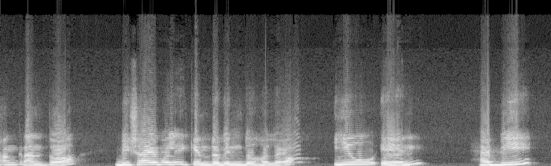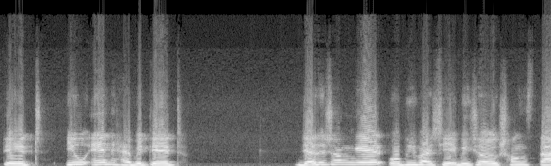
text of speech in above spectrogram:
সংক্রান্ত বিষয়াবলী কেন্দ্রবিন্দু হল ইউএন হ্যাবিটেট ইউএন হ্যাবিটেট। জাতিসংঘের অভিবাসী বিষয়ক সংস্থা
